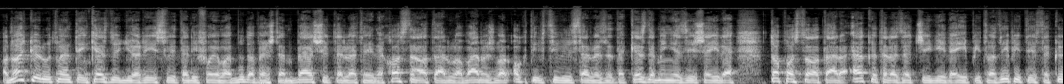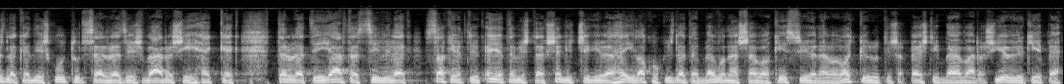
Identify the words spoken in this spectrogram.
A nagykörút mentén kezdődjön részvételi folyamat Budapesten belső területeinek használatáról a városban aktív civil szervezetek kezdeményezéseire, tapasztalatára, elkötelezettségére építve az építészet, közlekedés, kultúrszervezés, városi hekkek területén jártas civilek, szakértők, egyetemisták segítségével helyi lakók üzletek bevonásával készüljön el a nagykörút és a Pesti belváros jövőképe.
